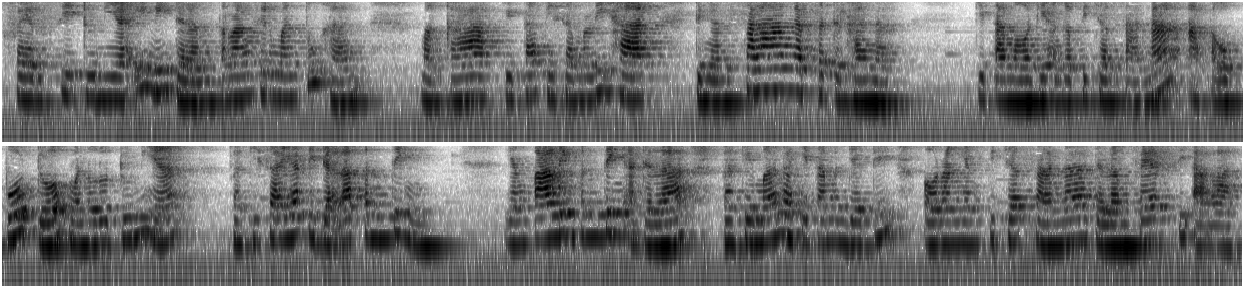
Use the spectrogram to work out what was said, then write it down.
versi dunia ini dalam terang firman Tuhan, maka kita bisa melihat dengan sangat sederhana. Kita mau dianggap bijaksana atau bodoh menurut dunia, bagi saya tidaklah penting. Yang paling penting adalah bagaimana kita menjadi orang yang bijaksana dalam versi Allah,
